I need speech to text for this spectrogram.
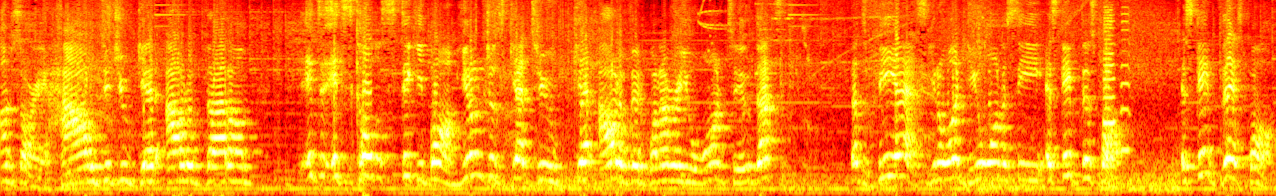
I'm sorry. How did you get out of that? Um, it's it's called a sticky bomb. You don't just get to get out of it whenever you want to. That's that's BS. You know what? You want to see escape this bomb? Escape this bomb.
